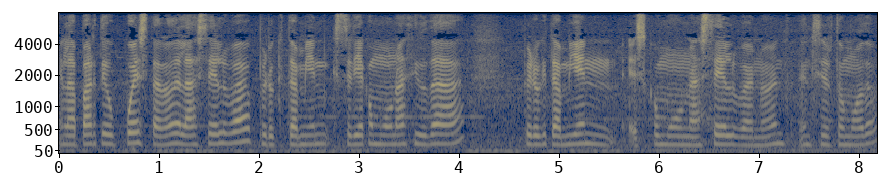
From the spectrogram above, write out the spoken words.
en la parte opuesta ¿no? de la selva, pero que también sería como una ciudad, pero que también es como una selva, ¿no? en, en cierto modo.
